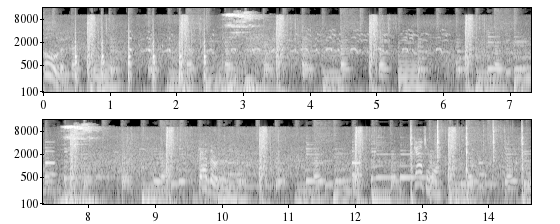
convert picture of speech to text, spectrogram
Golden. Gatherer. Gatherer.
